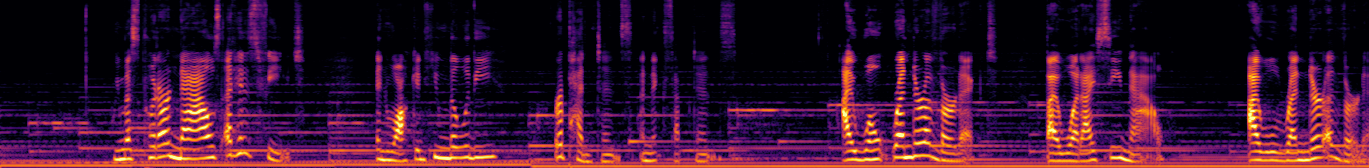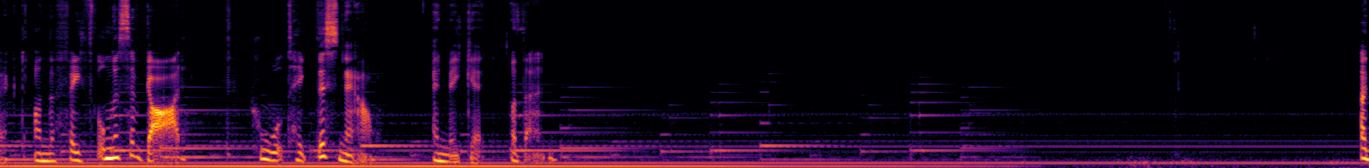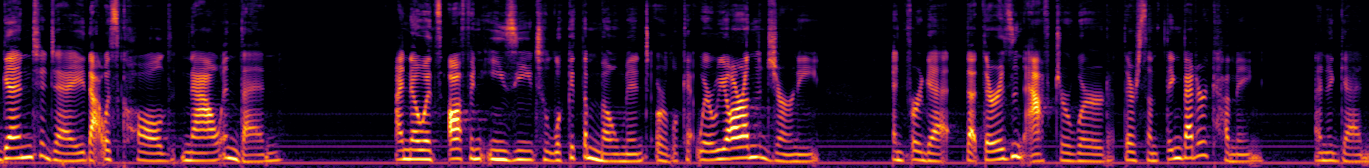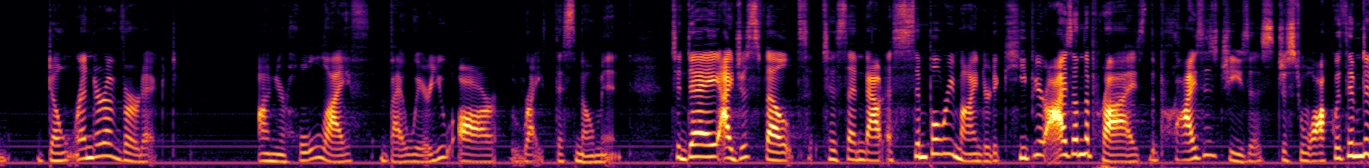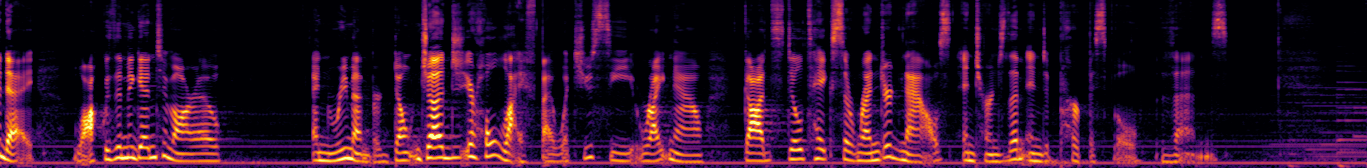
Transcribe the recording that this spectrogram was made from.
We must put our nows at his feet and walk in humility, repentance, and acceptance. I won't render a verdict by what I see now. I will render a verdict on the faithfulness of God, who will take this now and make it a then. Again today, that was called Now and Then. I know it's often easy to look at the moment or look at where we are on the journey and forget that there is an afterward, there's something better coming. And again, don't render a verdict on your whole life by where you are right this moment. Today, I just felt to send out a simple reminder to keep your eyes on the prize. The prize is Jesus. Just walk with him today, walk with him again tomorrow. And remember, don't judge your whole life by what you see right now. God still takes surrendered nows and turns them into purposeful thens.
